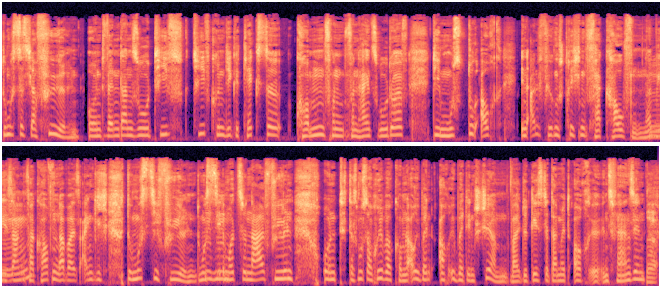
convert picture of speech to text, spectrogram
du musst es ja fühlen. Und wenn dann so tief, tiefgründige Texte kommen von, von Heinz Rudolf, die musst du auch in Anführungsstrichen verkaufen. Ne? Wir sagen verkaufen, aber es ist eigentlich, du musst sie fühlen. Du musst sie emotional fühlen und das muss auch rüberkommen, auch über, auch über den Schirm, weil du gehst ja damit auch äh, ins Fernsehen Ja.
